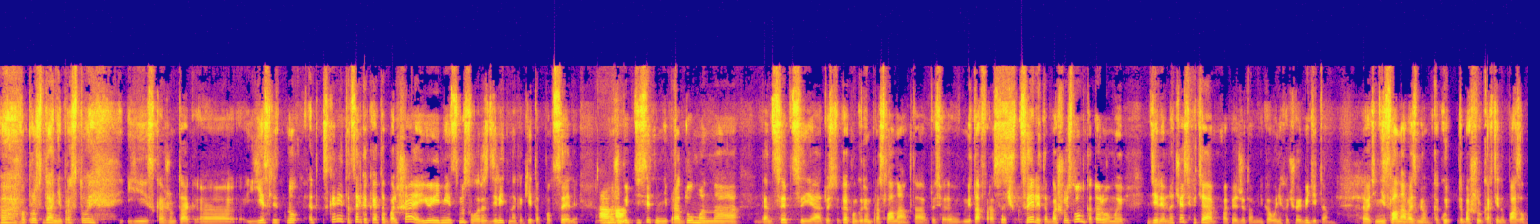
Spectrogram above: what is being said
Вопрос, да, непростой. И, скажем так, э, если, ну, это, скорее, эта цель какая-то большая, ее имеет смысл разделить на какие-то подцели. Ага. Может быть, действительно не продумана концепция, то есть, как мы говорим про слона, да, то есть э, метафора цели – это большой слон, которого мы делим на части, хотя, опять же, там, никого не хочу обидеть, там, давайте не слона возьмем, какую-то большую картину, пазл,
